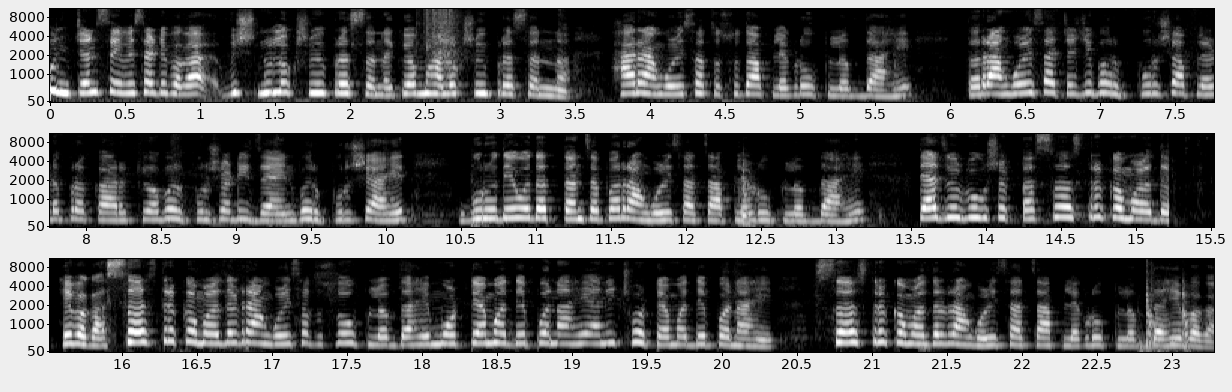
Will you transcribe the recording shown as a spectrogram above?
कुंचन सेवेसाठी बघा विष्णू लक्ष्मी प्रसन्न किंवा महालक्ष्मी प्रसन्न हा रांगोळी साचा सुद्धा आपल्याकडे उपलब्ध आहे. तर रांगोळी साच्याचे भरपूरशा आपल्याकडे प्रकार किंवा भरपूरशा डिझाईन भरपूरशा आहेत. गुरुदेव दत्तांचा पण रांगोळी साचा आपल्याकडे उपलब्ध आहे. त्याचबरोबर बघू शकता सहस्त्र कमळ हे बघा सहस्त्र कमळदल रांगोळी साचा उपलब्ध आहे. मोठ्यामध्ये पण आहे आणि छोट्यामध्ये पण आहे. सहस्त्र कमळदल रांगोळी साचा आपल्याकडे उपलब्ध आहे बघा.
